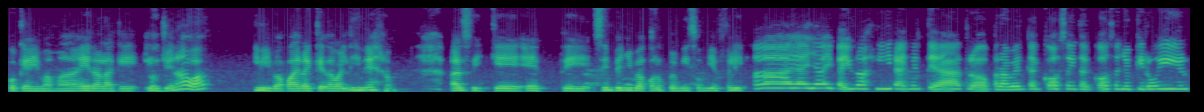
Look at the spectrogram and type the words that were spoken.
Porque mi mamá era la que los llenaba y mi papá era el que daba el dinero. Así que este, siempre yo iba con los permisos bien feliz. Ay, ay, ay, hay una gira en el teatro para ver tal cosa y tal cosa, yo quiero ir.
